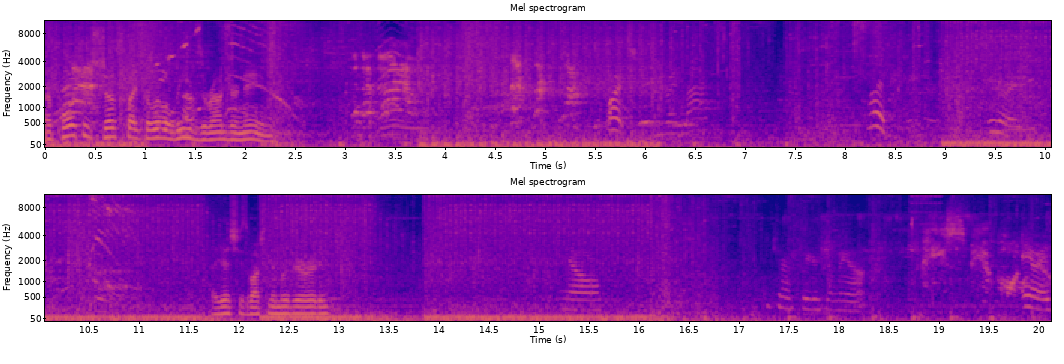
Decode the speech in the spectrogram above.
A portrait's just like the little leaves around your name. What? What? Anyways, I guess she's watching the movie already. no. I'm trying to figure something out. Anyways,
